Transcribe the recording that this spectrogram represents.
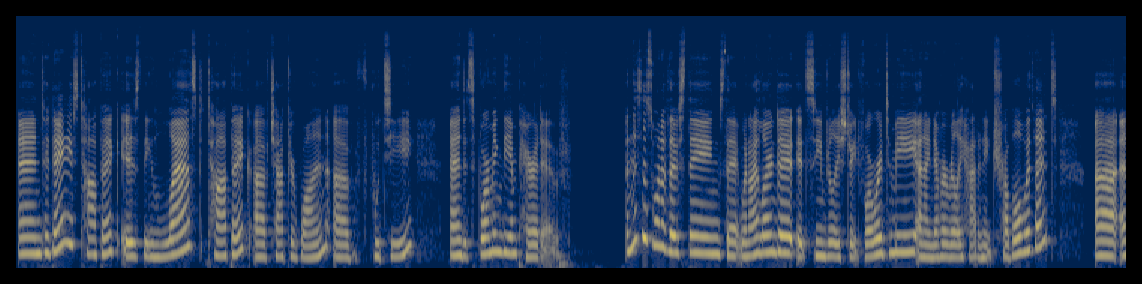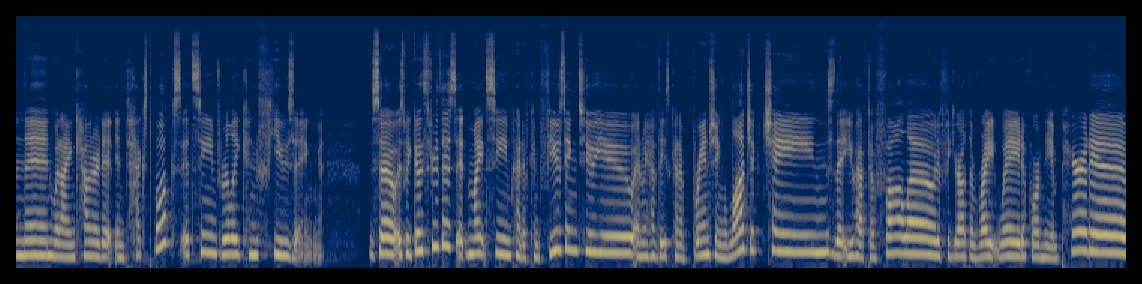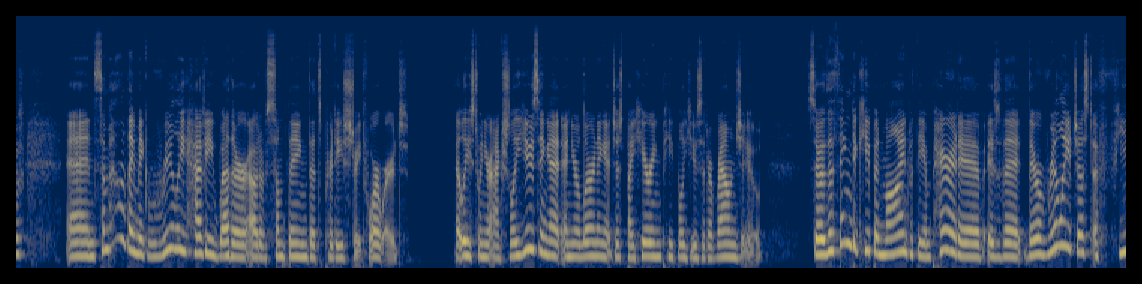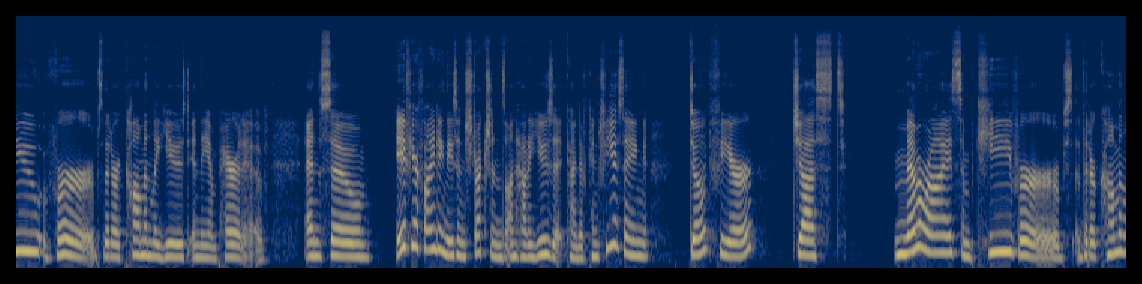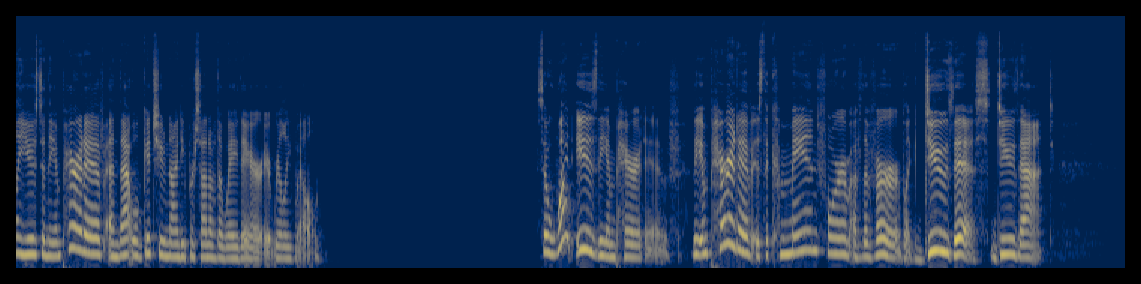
And today's topic is the last topic of chapter one of Fuqi, and it's forming the imperative. And this is one of those things that when I learned it, it seemed really straightforward to me, and I never really had any trouble with it. Uh, and then when I encountered it in textbooks, it seemed really confusing. So, as we go through this, it might seem kind of confusing to you, and we have these kind of branching logic chains that you have to follow to figure out the right way to form the imperative. And somehow they make really heavy weather out of something that's pretty straightforward, at least when you're actually using it and you're learning it just by hearing people use it around you. So, the thing to keep in mind with the imperative is that there are really just a few verbs that are commonly used in the imperative. And so, if you're finding these instructions on how to use it kind of confusing, don't fear, just memorize some key verbs that are commonly used in the imperative, and that will get you 90% of the way there. It really will. So, what is the imperative? The imperative is the command form of the verb, like do this, do that.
